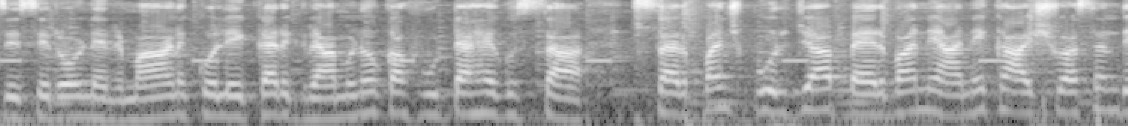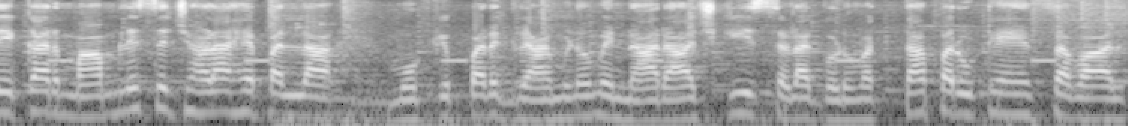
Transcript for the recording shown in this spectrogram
सीसी रोड निर्माण को लेकर ग्रामीणों का फूटा है गुस्सा। सरपंच पूजा बैरवा ने आने का आश्वासन देकर मामले से झड़ा है पल्ला। मौके पर ग्रामीणों में नाराज़गी सड़क गुणवत्ता पर उठे हैं सवाल।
